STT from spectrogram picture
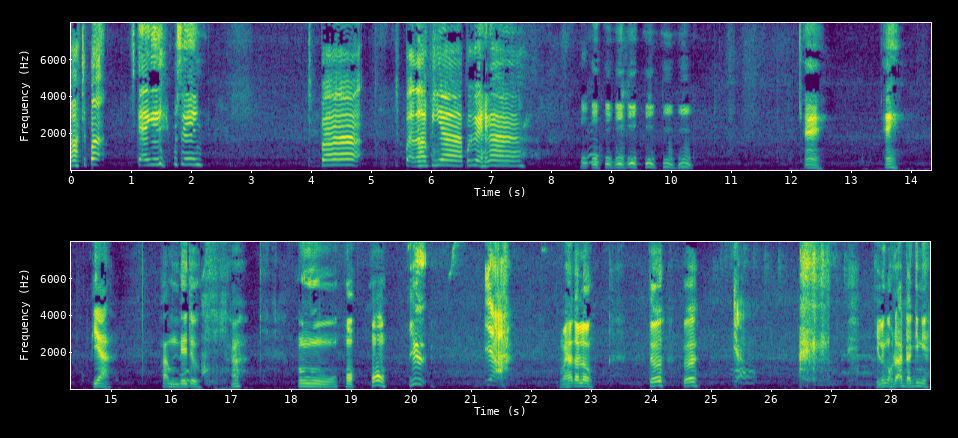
ah, cepat. Sikit lagi. Pusing. Cepat. Cepatlah Hafia, perih lah. Oh, oh, oh, oh, oh, oh, oh, oh. Eh. Eh. Pia. Apa benda tu? Ha? Oh, oh, oh. Ya. Ya. Mai nak tolong. Tu, tu. Ya. Ni lengah dah ada gini eh.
